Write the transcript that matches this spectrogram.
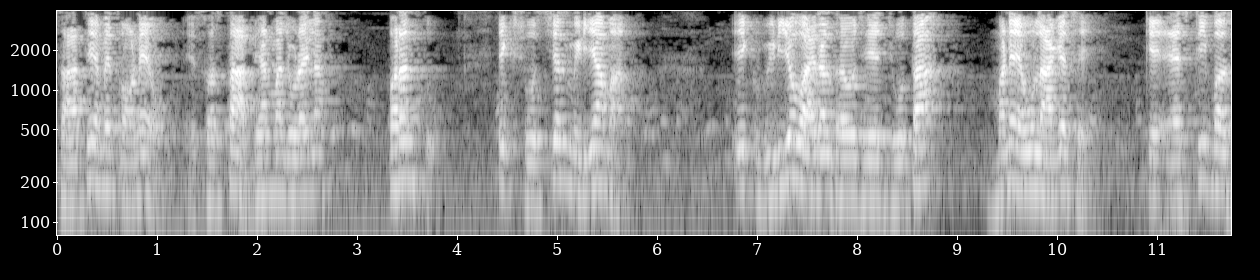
સાથે અમે ત્રણેય સ્વચ્છતા અભિયાનમાં જોડાયેલા. પરંતુ એક સોશિયલ મીડિયામાં એક વીડિયો વાયરલ થયો છે જોતા મને એવું લાગે છે કે એસટી બસ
